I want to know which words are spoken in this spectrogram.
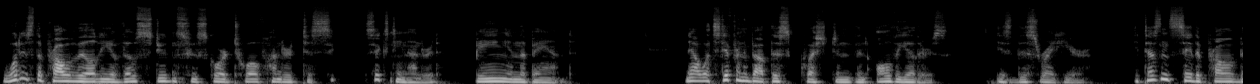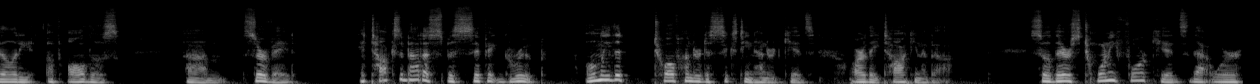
What is the probability of those students who scored 1200 to 1600 being in the band? Now, what's different about this question than all the others is this right here. It doesn't say the probability of all those um, surveyed. It talks about a specific group. Only the 1200 to 1600 kids are they talking about. So there's 24 kids that were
